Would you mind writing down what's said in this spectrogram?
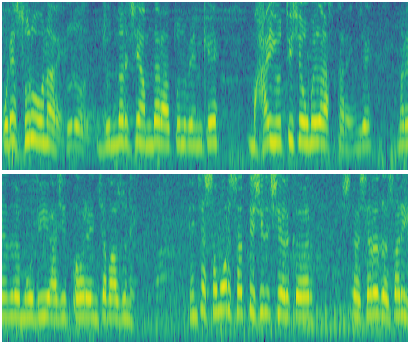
पुढे सुरू होणार सुरू आहे जुन्नरचे आमदार अतुल बेनके महायुतीचे उमेदवार असणार आहे. म्हणजे नरेंद्र मोदी अजित पवार यांच्या बाजूने. त्यांच्यासमोर सत्यशील शेरकर श शरद सॉरी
